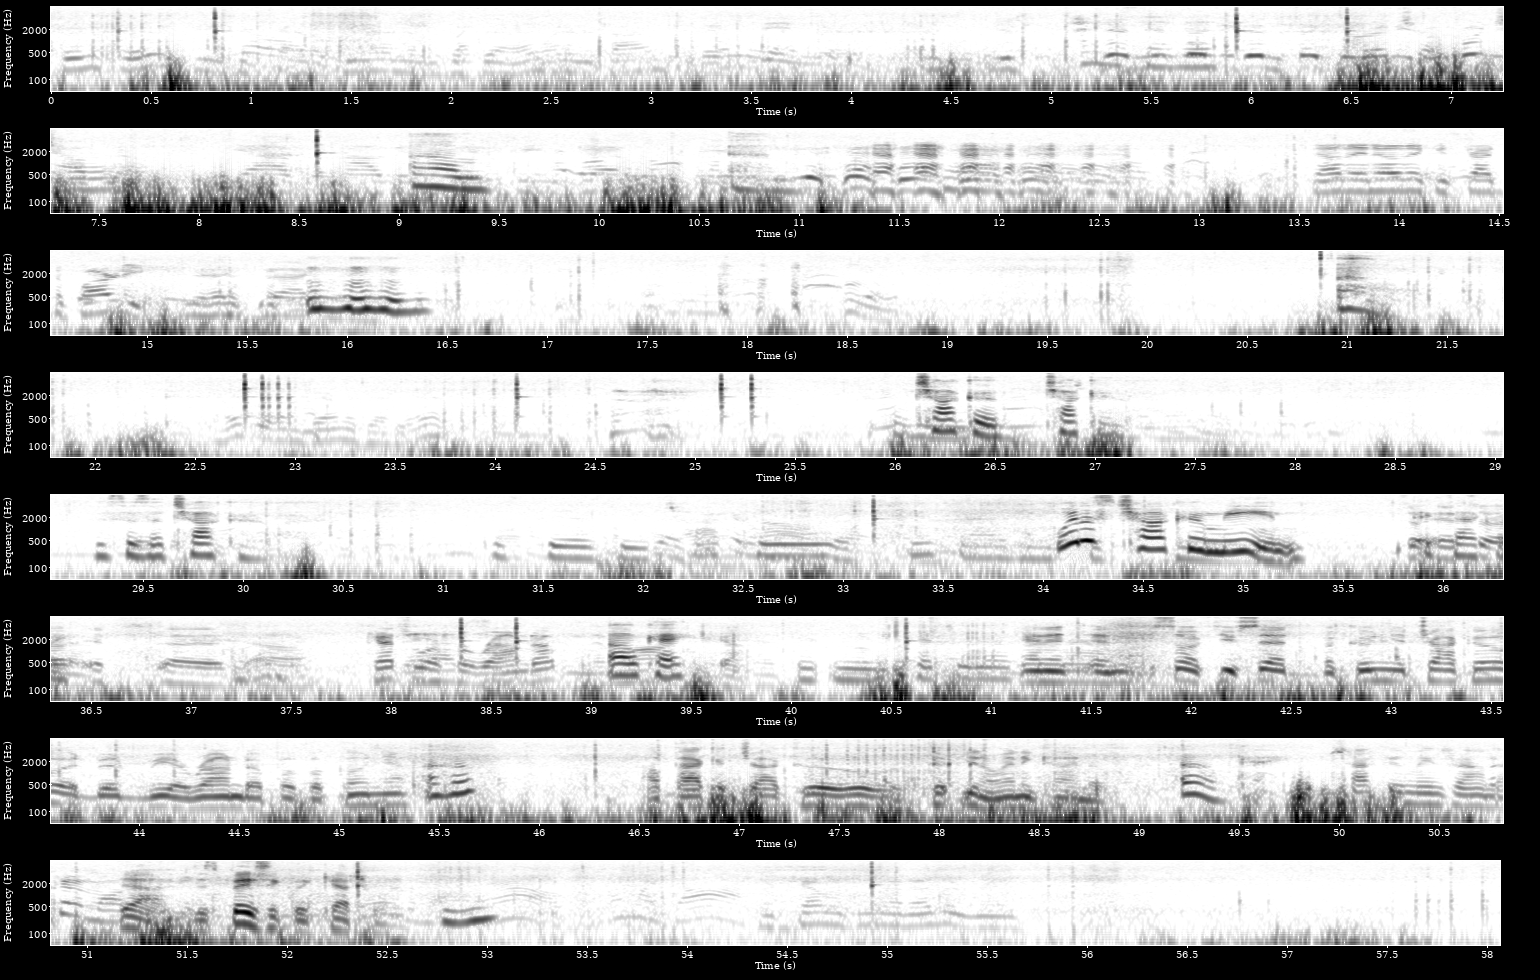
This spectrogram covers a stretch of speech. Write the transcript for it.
You said you didn't think there were any vicuña out there. Um. um now they know they can start the party. oh. Chaku. Chaku. This is a chaku. What does chaku mean? exactly. It's, uh, it's uh, Quechua for roundup. okay. It means Quechua And it and so if you said vicuña chaco, it would be a roundup of vicuña. Uh huh. Alpaca chaco, you know, any kind of. Oh, okay. Chaco means roundup. Yeah, it's basically Quechua. hmm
